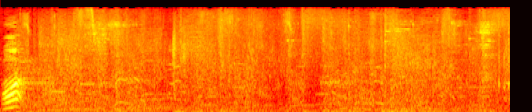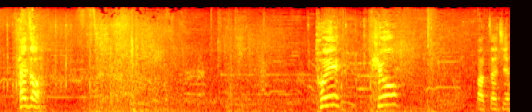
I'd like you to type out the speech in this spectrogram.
我抬走，推 Q，啊，再见。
